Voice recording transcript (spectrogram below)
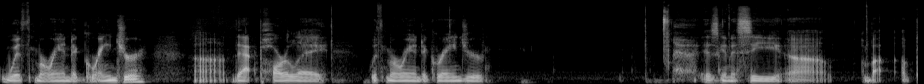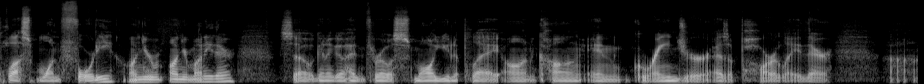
with Miranda Granger. Uh, that parlay with Miranda Granger is going to see uh, about a plus 140 on your on your money there. So, I'm going to go ahead and throw a small unit play on Kong and Granger as a parlay there. Uh,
